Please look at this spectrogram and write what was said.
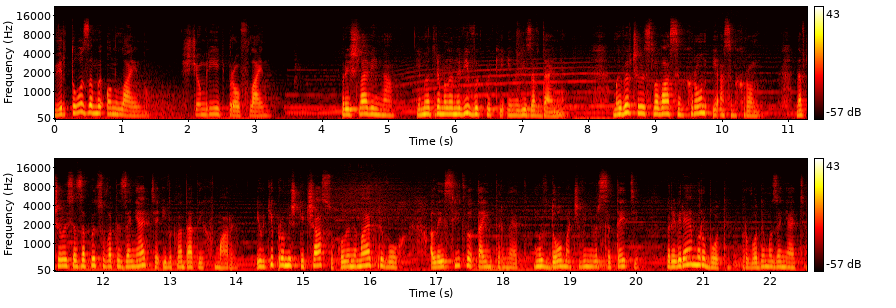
віртуозами онлайну, що мріють про офлайн. Прийшла війна, і ми отримали нові виклики і нові завдання. Ми вивчили слова синхрон і асинхрон, навчилися записувати заняття і викладати їх в хмари. І у ті проміжки часу, коли немає тривог, але є світло та інтернет, ми вдома чи в університеті перевіряємо роботи, проводимо заняття,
